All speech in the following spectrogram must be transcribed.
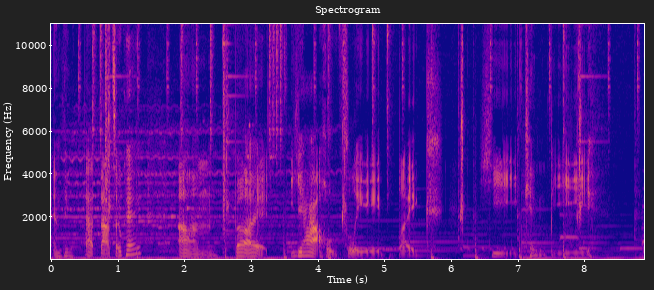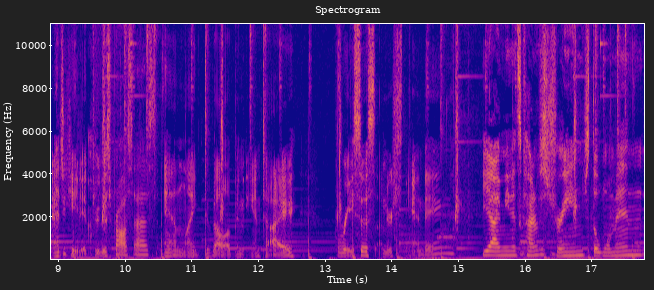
and think that that's okay. Um, but yeah, hopefully, like he can be educated through this process and like develop an anti racist understanding. Yeah, I mean it's kind of strange. The woman,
